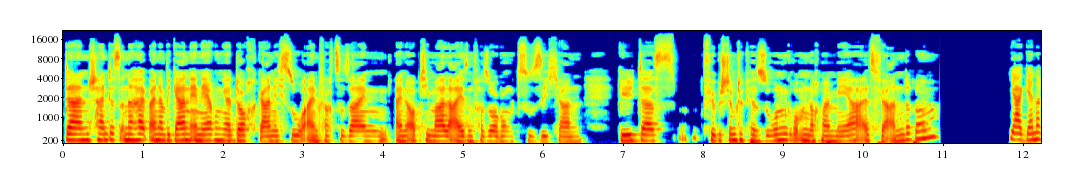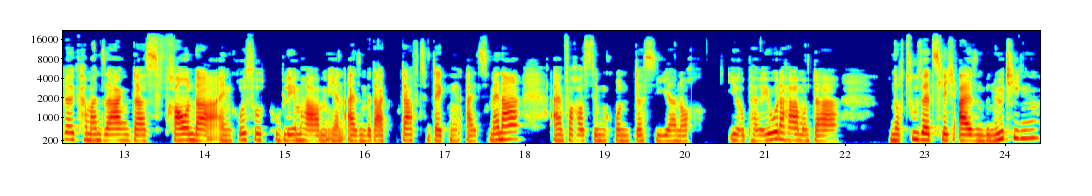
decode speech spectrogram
Dann scheint es innerhalb einer veganen Ernährung ja doch gar nicht so einfach zu sein, eine optimale Eisenversorgung zu sichern. Gilt das für bestimmte Personengruppen noch mal mehr als für andere? Ja, generell kann man sagen, dass Frauen da ein größeres Problem haben, ihren Eisenbedarf zu decken als Männer, einfach aus dem Grund, dass sie ja noch ihre Periode haben und da noch zusätzlich Eisen benötigen.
